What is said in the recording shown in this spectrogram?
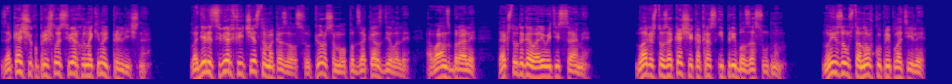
Заказчику пришлось сверху накинуть прилично. Владелец верфи честным оказался, уперся, мол, под заказ делали, аванс брали, так что договаривайтесь сами. Благо, что заказчик как раз и прибыл за судном. Ну и за установку приплатили.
